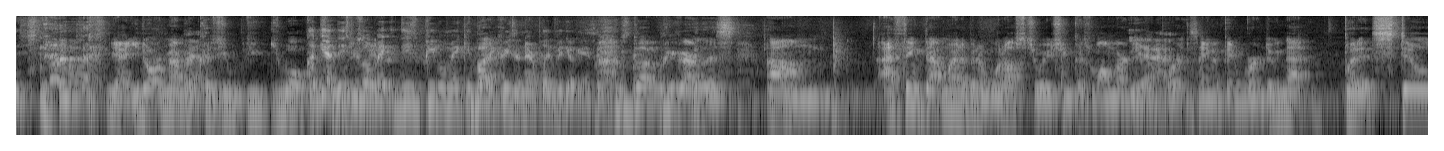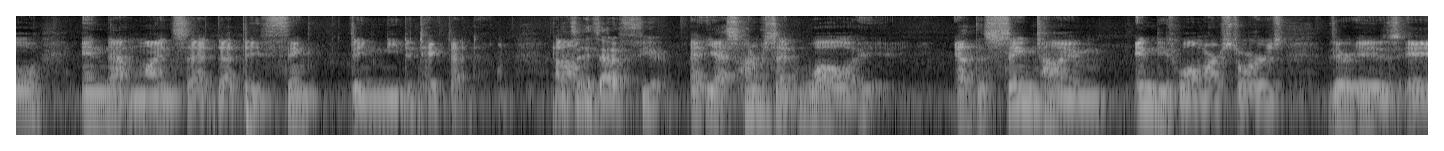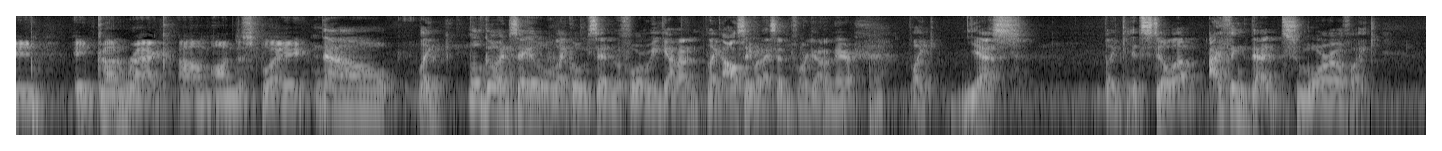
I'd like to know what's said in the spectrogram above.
yeah, you don't remember Yeah. because you, you you woke up Again, these people later. make these people making the But- decrees have never played video games. They don't understand. But regardless, um, I think that might have been a one-off situation because Walmart did Yeah. report saying that they weren't doing that. But it's still in that mindset that they think they need to take that down. It's, Um, it's out of fear. uh, yes, hundred percent. While at the same time, in these Walmart stores, there is a a gun rack um, on display. Now, like, we'll go ahead and say like what we said before we got on. Like, I'll say what I said before we got on there. Like, yes, like it's still up. I think that's more of like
